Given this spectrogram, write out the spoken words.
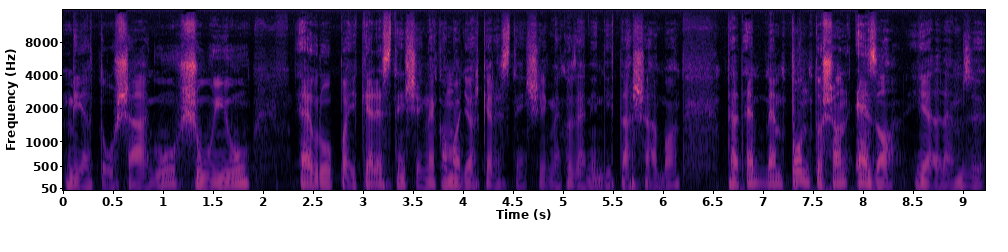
méltóságú, súlyú európai kereszténységnek, a magyar kereszténységnek az elindításában. Tehát ebben pontosan ez a jellemző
